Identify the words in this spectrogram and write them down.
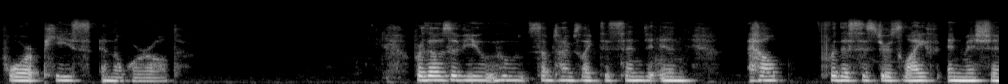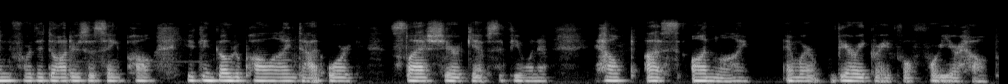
for peace in the world. For those of you who sometimes like to send in help for the Sisters Life and Mission for the Daughters of St. Paul, you can go to pauline.org slash share gifts if you want to help us online. And we're very grateful for your help.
